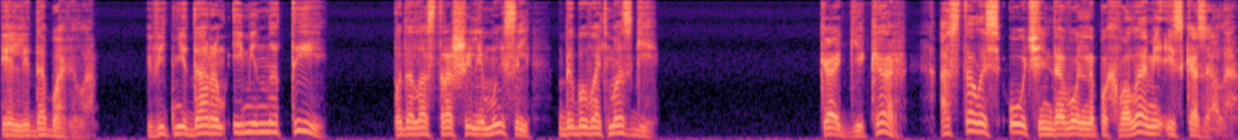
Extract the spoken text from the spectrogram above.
Элли добавила, ведь недаром именно ты подала Страшили мысль добывать мозги. Как Гикар осталась очень довольна похвалами и сказала.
